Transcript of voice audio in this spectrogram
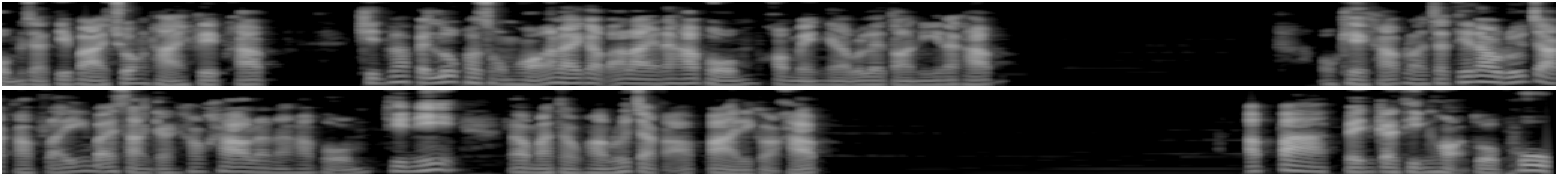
ผมจะอธิบายช่วงท้ายคลิปครับ คิดว่าเป็นลูกผสมของอะไรกับอะไรนะครับผม คอมเมนต์กันไว้เลยตอนนี้นะครับ โอเคครับ หลังจากที่เรารู้จักกับ Flying Bison กันคร่าวๆแล้วนะครับผม ทีนี้เรามาทำความรู้จักกับอัปปาดีกว่าครับอัปปาเป็นกระทิงเหาะตัวผู้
